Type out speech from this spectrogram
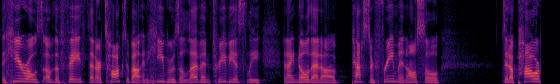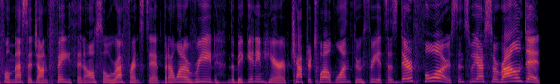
the heroes of the faith that are talked about in Hebrews 11 previously, and I know that uh, Pastor Freeman also did a powerful message on faith and also referenced it. But I want to read the beginning here, chapter 12, 1 through 3. It says, Therefore, since we are surrounded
